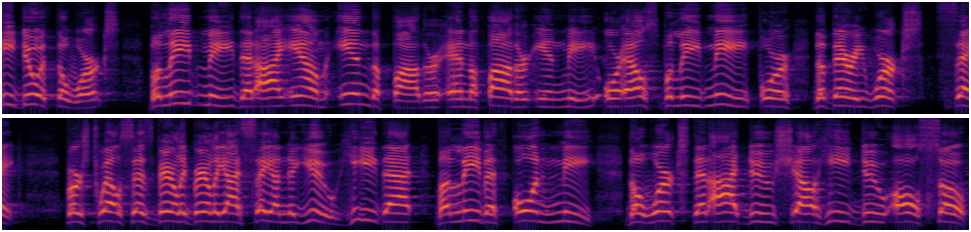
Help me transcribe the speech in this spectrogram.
He doeth the works. Believe me that I am in the Father and the Father in me, or else believe me for the very works' sake. Verse 12 says, Verily, verily, I say unto you, he that believeth on me, the works that I do shall he do also,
